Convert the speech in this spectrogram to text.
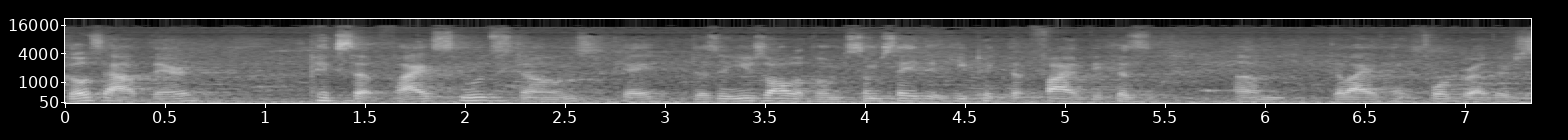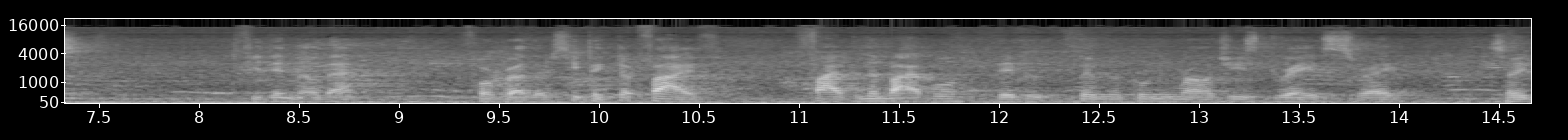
goes out there, picks up five smooth stones. Okay, doesn't use all of them. Some say that he picked up five because um, Goliath had four brothers. If you didn't know that, four brothers. He picked up five. Five in the Bible. Biblical numerology is grace, right? So he,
